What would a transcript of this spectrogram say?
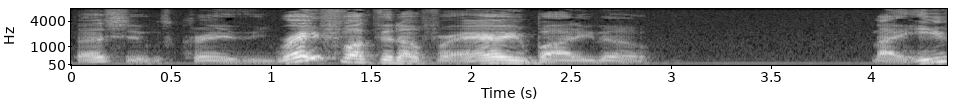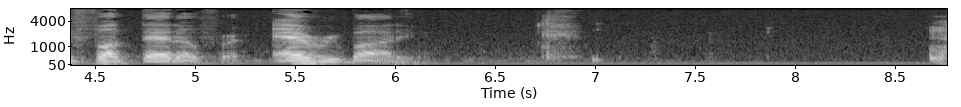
that shit was crazy. Ray fucked it up for everybody though. Like he fucked that up for everybody. I,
